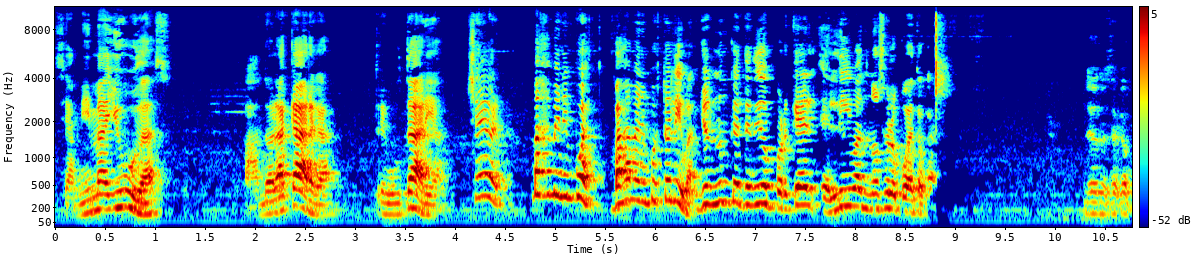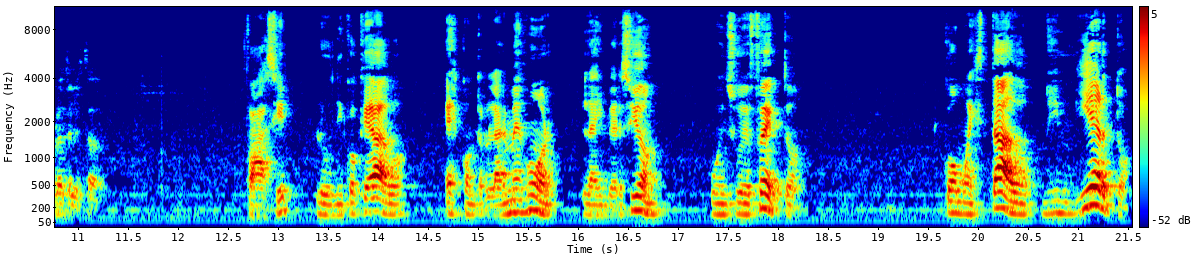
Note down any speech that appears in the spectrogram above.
Si a mí me ayudas, pagando la carga tributaria, chévere, bájame el impuesto. Bájame el impuesto del IVA. Yo nunca he entendido por qué el, el IVA no se lo puede tocar. ¿De dónde saca plata el Estado? Fácil. Lo único que hago es controlar mejor la inversión o en su efecto, como Estado, no invierto.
